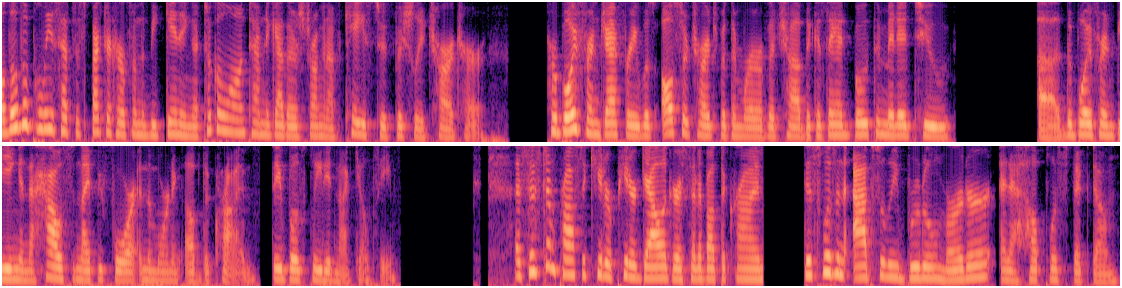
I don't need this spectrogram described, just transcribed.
Although the police had suspected her from the beginning, it took a long time to gather a strong enough case to officially charge her. Her boyfriend Jeffrey was also charged with the murder of the child because they had both admitted to uh, the boyfriend being in the house the night before and the morning of the crime. They both pleaded not guilty. Assistant prosecutor Peter Gallagher said about the crime this was an absolutely brutal murder and a helpless victim.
